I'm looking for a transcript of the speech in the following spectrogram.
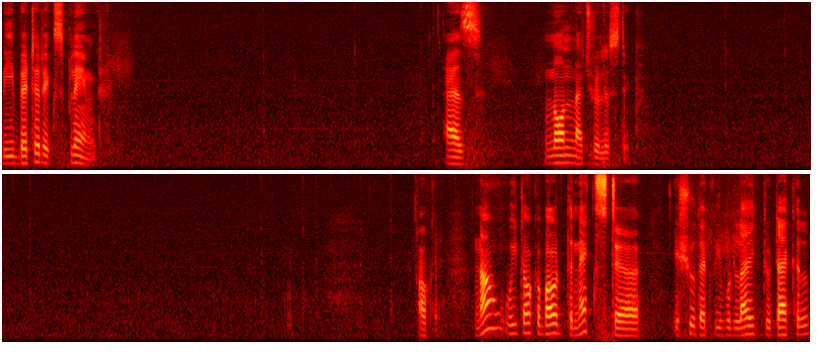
be better explained as non naturalistic. Okay. Now, we talk about the next uh, issue that we would like to tackle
